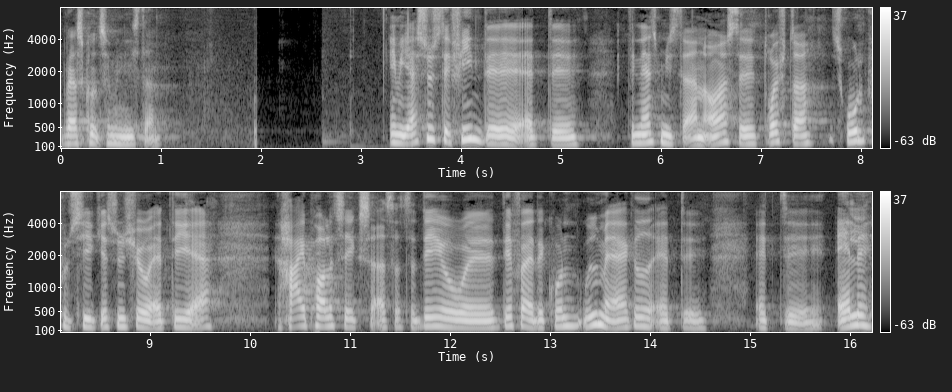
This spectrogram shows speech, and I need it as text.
Værsgo til ministeren. Jamen, jeg synes, det er fint, øh, at øh, finansministeren også øh, drøfter skolepolitik. Jeg synes jo, at det er high politics. Altså, så det er jo, derfor er det kun udmærket, at, at alle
